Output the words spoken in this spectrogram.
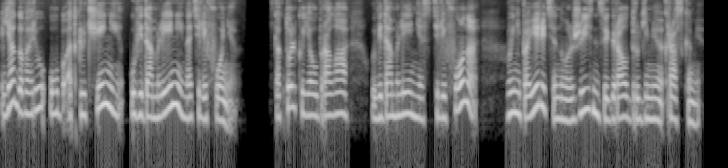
Я говорю об отключении уведомлений на телефоне. Как только я убрала уведомления с телефона, вы не поверите, но жизнь заиграла другими красками.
